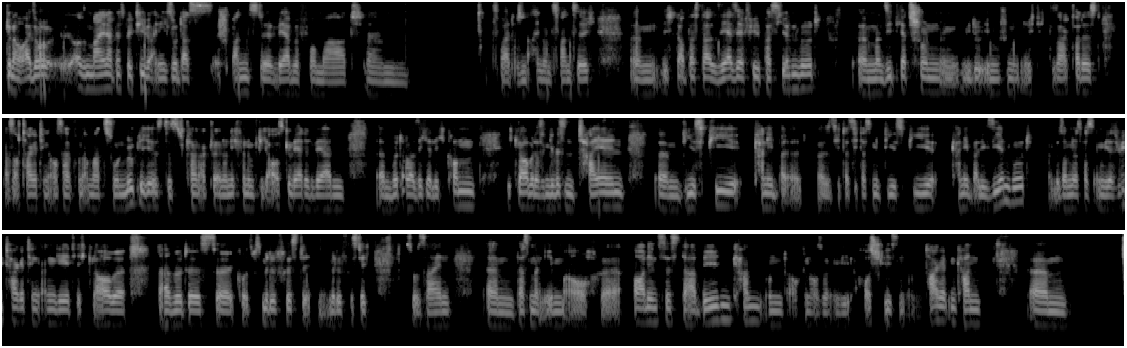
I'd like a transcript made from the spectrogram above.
genau, also aus meiner Perspektive eigentlich so das spannendste Werbeformat ähm, 2021. Ähm, ich glaube, dass da sehr, sehr viel passieren wird. Ähm, man sieht jetzt schon, wie du eben schon richtig gesagt hattest, dass auch Targeting außerhalb von Amazon möglich ist. Das kann aktuell noch nicht vernünftig ausgewertet werden, ähm, wird aber sicherlich kommen. Ich glaube, dass in gewissen Teilen DSP kannibal, also dass sich das mit DSP kannibalisieren wird besonders was irgendwie das Retargeting angeht. Ich glaube, da wird es äh, kurz- bis mittelfristig, mittelfristig so sein, ähm, dass man eben auch äh, Audiences da bilden kann und auch genauso irgendwie ausschließen und targeten kann. Ähm,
